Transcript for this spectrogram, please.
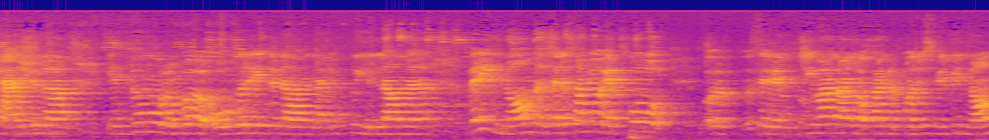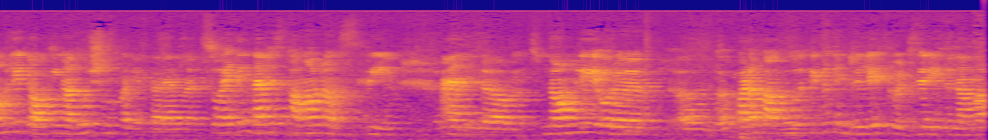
கேஷுவலா எதுவும் ரொம்ப ஓவர் ரேட்டடா நடிப்பு இல்லாம வெரி நார்மல் சில சமயம் எப்போ or say Jivan Rano, I can't will be normally talking Adho shoot panirkaranga. So I think that has come out on screen. And um, normally or படம் பார்க்கும்போது people can relate to it. சரி இது நம்ம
